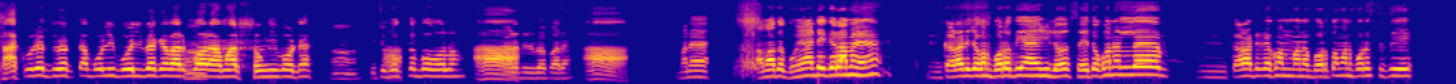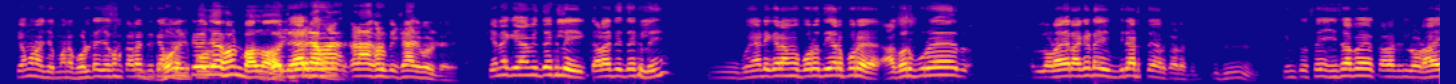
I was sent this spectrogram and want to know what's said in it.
ঠাকুরের দু একটা বলি বলবে এবার হ্যাঁ। পর আমার সঙ্গী বটে। হ্যাঁ, কিছু হ্যাঁ। বক্তব্য বলো হ্যাঁ। কাড়াটির ব্যাপারে। হ্যাঁ। মানে আমাদের ভুঁয়াটি গ্রামে কাড়াটি যখন বড় দিয়ে হয়েছিল সেই তখন এলে কাড়াটির এখন মানে বর্তমান পরিস্থিতি কেমন আছে? মানে ভোল্টেজ এখন কাড়াটির কেমন আছে? ভোল্টেজ এখন ভালো আছে? কাড়া এখন বিশাল বলতে কেন কি আমি দেখলি? কাড়াটি দেখলি? ভুঁয়াটি গ্রামে বড় দেওয়ার পরে আগরপুরের লড়াইয়ের আগেটাই বিরাট তৈয়ার কাড়াটি কিন্তু সেই হিসাবে কাড়াটি লড়াই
